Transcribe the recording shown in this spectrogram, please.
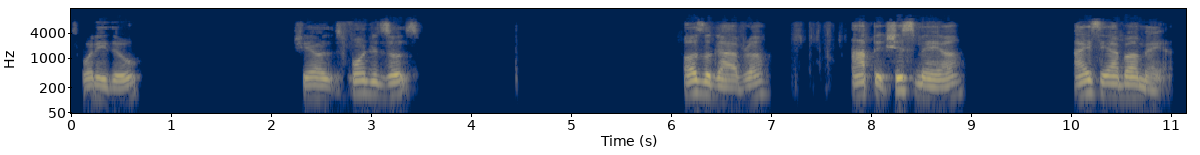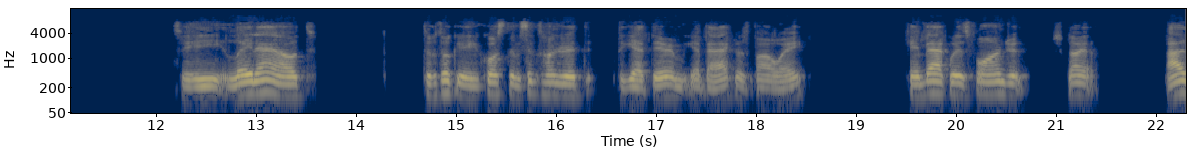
So what do you do? She has 400 zuz. Ozl gavra apik shismeya aisi arba meya. So he laid out, took, took, it cost him 600 to get there and get back. It was far away. Came back with his 400. Shkaya. On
